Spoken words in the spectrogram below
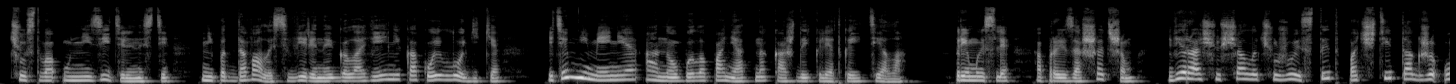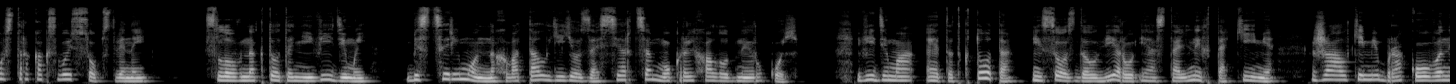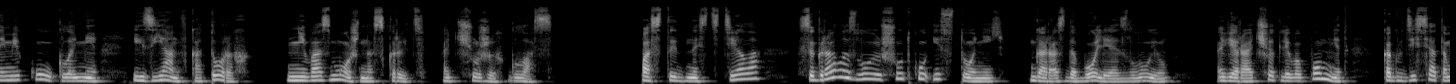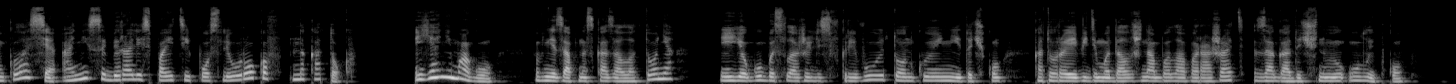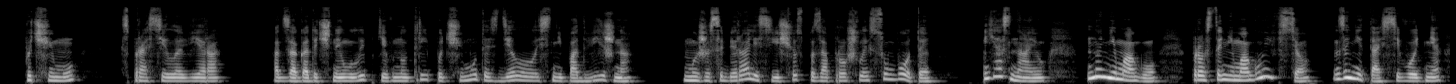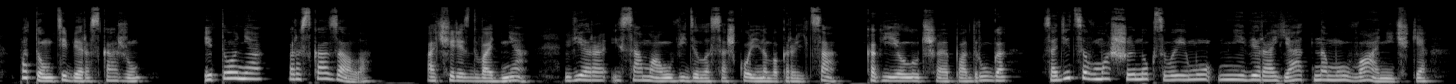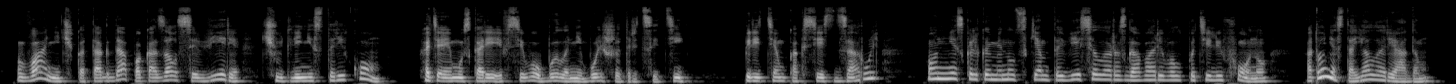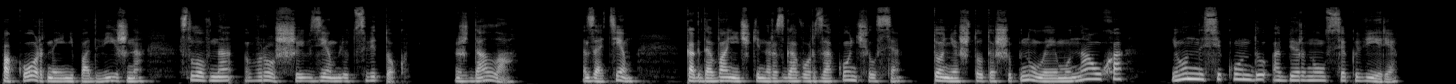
Чувство унизительности не поддавалось веренной голове никакой логике, и тем не менее оно было понятно каждой клеткой тела. При мысли о произошедшем Вера ощущала чужой стыд почти так же остро, как свой собственный. Словно кто-то невидимый бесцеремонно хватал ее за сердце мокрой холодной рукой. Видимо, этот кто-то и создал Веру и остальных такими жалкими бракованными куклами, изъян в которых невозможно скрыть от чужих глаз. Постыдность тела сыграла злую шутку и с Тоней, гораздо более злую – Вера отчетливо помнит, как в десятом классе они собирались пойти после уроков на каток. «Я не могу», — внезапно сказала Тоня, и ее губы сложились в кривую тонкую ниточку, которая, видимо, должна была выражать загадочную улыбку. «Почему?» — спросила Вера. От загадочной улыбки внутри почему-то сделалось неподвижно. «Мы же собирались еще с позапрошлой субботы». «Я знаю, но не могу. Просто не могу и все. Занята сегодня. Потом тебе расскажу». И Тоня рассказала. А через два дня Вера и сама увидела со школьного крыльца, как ее лучшая подруга садится в машину к своему невероятному Ванечке. Ванечка тогда показался Вере чуть ли не стариком, хотя ему, скорее всего, было не больше тридцати. Перед тем, как сесть за руль, он несколько минут с кем-то весело разговаривал по телефону, а Тоня стояла рядом, покорно и неподвижно, словно вросший в землю цветок ждала. Затем, когда Ванечкин разговор закончился, Тоня что-то шепнула ему на ухо, и он на секунду обернулся к Вере.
